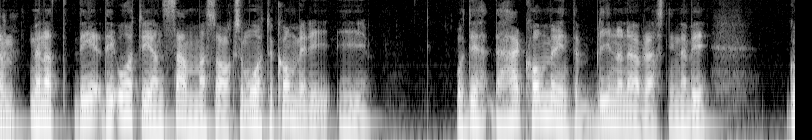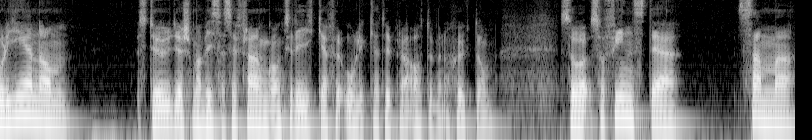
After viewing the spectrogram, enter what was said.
um, men att det, det, är återigen samma sak som återkommer i, i och det, det, här kommer inte bli någon överraskning när vi går igenom studier som har visat sig framgångsrika för olika typer av autoimmuna sjukdom. Så, så finns det samma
